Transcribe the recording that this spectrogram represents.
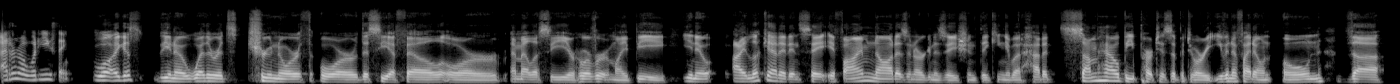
i don't know. What do you think? Well, I guess, you know, whether it's True North or the CFL or MLSE or whoever it might be, you know, I look at it and say, if I'm not as an organization thinking about how to somehow be participatory, even if I don't own the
